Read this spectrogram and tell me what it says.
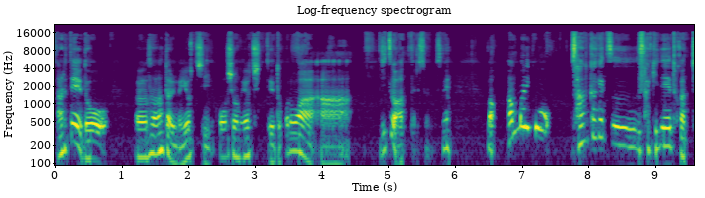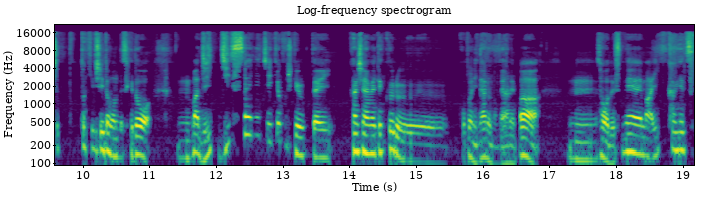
ある程度、そのあたりの余地、交渉の余地っていうところは、あ実はあったりするんですね。まあ、あんまりこう、3ヶ月先でとかちょっと厳しいと思うんですけど、うん、まあ、じ、実際に地域おこし協力隊会社辞めてくることになるのであれば、うん、そうですね。まあ、1ヶ月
